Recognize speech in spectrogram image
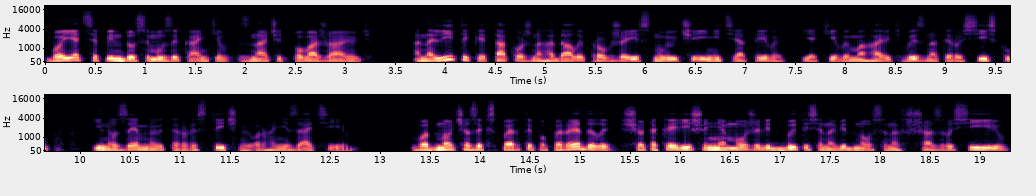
Бояться піндоси музикантів, значить поважають. Аналітики також нагадали про вже існуючі ініціативи, які вимагають визнати російську ПФ іноземною терористичною організацією. Водночас експерти попередили, що таке рішення може відбитися на відносинах США з Росією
